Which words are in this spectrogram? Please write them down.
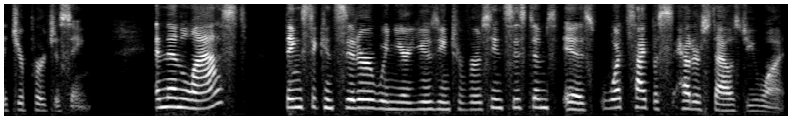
that you're purchasing. And then last, things to consider when you're using traversing systems is what type of header styles do you want?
